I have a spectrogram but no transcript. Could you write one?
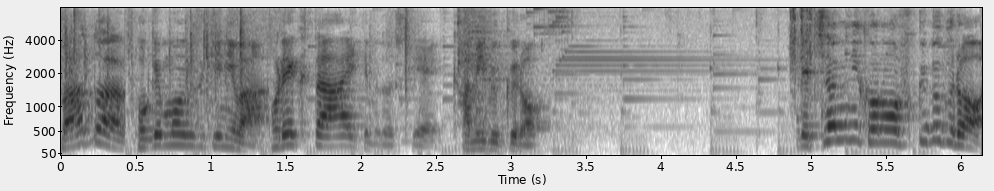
まあ、あとはポケモン好きにはコレクターアイテムとして紙袋、で、ちなみにこの福袋、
